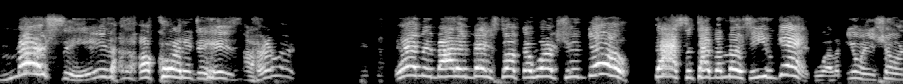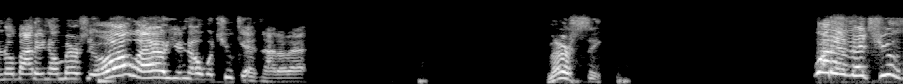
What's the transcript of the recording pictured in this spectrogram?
mercy according to his her. Everybody based off the works you do. That's the type of mercy you get. Well, if you ain't showing nobody no mercy, oh well, you know what you getting out of that. Mercy. What is it you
